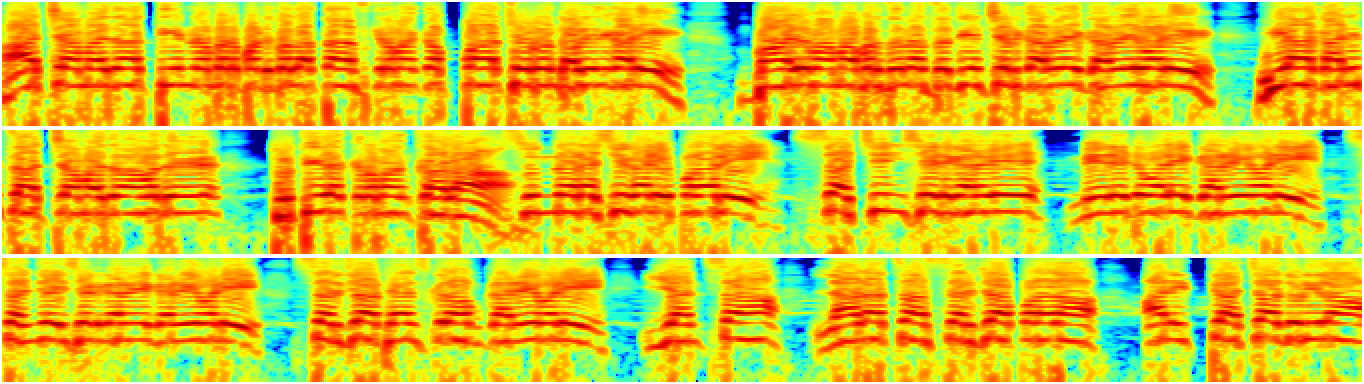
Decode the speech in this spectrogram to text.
आजच्या मैदानात तीन नंबर पटकवला तास क्रमांक पाच वरून धावलेली गाडी. बाळू मामा प्रसन्न सचिन शेठ गारणे गारणेवाडी या गाडीचा आजच्या मैदानामध्ये तृतीय क्रमांक आला सुंदर अशी गाडी पळाली. सचिन शेठ गारळे मेरटवाळे गारेवाडी संजय शेठ गारळे गारेवाडी सर्जा फॅन्स क्लब गारेवाडी यांचा लाडाचा सर्जा पळाला आणि त्याच्या जोडीला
